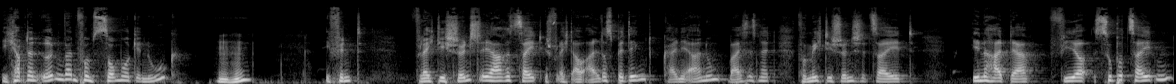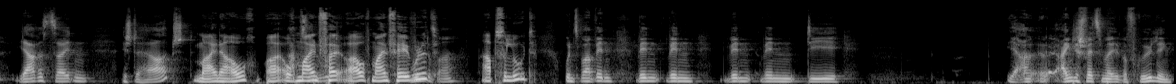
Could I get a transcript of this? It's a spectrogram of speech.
Ich habe dann irgendwann vom Sommer genug. Ich finde, vielleicht die schönste Jahreszeit ist vielleicht auch altersbedingt, keine Ahnung, weiß es nicht. Für mich die schönste Zeit innerhalb der vier Superzeiten, Jahreszeiten, ist der Herbst. Meine auch. Auch mein, Absolut. Auch mein Favorite. Wunderbar. Absolut. Und zwar, wenn, wenn, wenn, wenn, wenn die, ja, äh, eigentlich schwätzen wir über Frühling.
